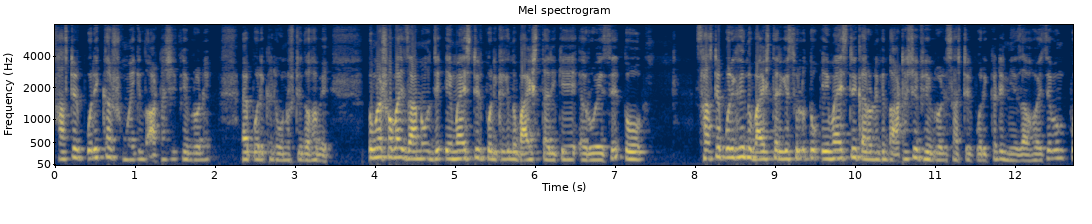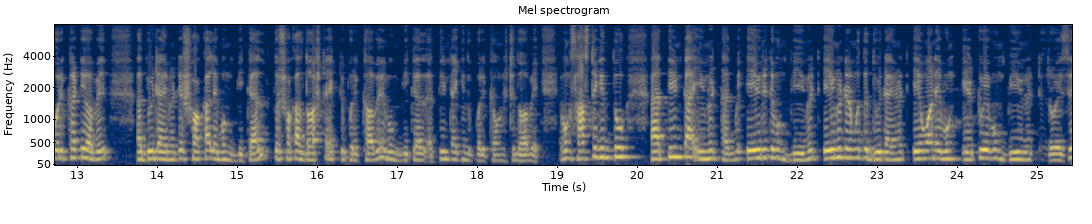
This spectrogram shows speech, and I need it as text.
ফার্স্টের পরীক্ষার সময় কিন্তু আঠাশে ফেব্রুয়ারি পরীক্ষাটি অনুষ্ঠিত হবে। তোমরা সবাই জানো যে এমআইএসটির পরীক্ষা কিন্তু বাইশ তারিখে রয়েছে, তো সাস্টের পরীক্ষা কিন্তু বাইশ তারিখে ছিল তো এমআইএসটির কারণে কিন্তু আঠাশে ফেব্রুয়ারি সাস্টের পরীক্ষাটি নিয়ে যাওয়া হয়েছে এবং পরীক্ষাটি হবে আহ, দুইটা ইউনিটে সকাল এবং বিকাল। তো সকাল দশটায় একটি পরীক্ষা হবে এবং বিকাল তিনটায় কিন্তু পরীক্ষা অনুষ্ঠিত হবে। এবং সাস্টে কিন্তু তিনটা ইউনিট থাকবে এ ইউনিট এবং বি ইউনিট। এ ইউনিটের মধ্যে দুইটা ইউনিট এ ওয়ান এবং এ টু এবং বি ইউনিট রয়েছে।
